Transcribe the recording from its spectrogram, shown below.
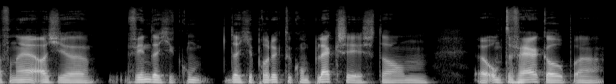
Van als je vindt dat je, dat je product te complex is dan, om te verkopen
